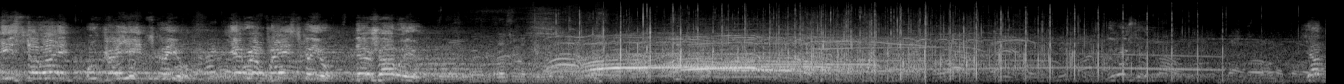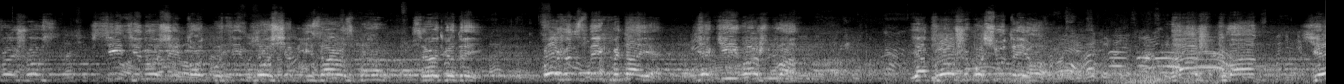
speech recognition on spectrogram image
і ставай українською, європейською державою. Друзі, я пройшов всі ці ночі тут, по цим площам, і зараз був серед людей. З них питає, який ваш план? Я прошу почути його. Наш план є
